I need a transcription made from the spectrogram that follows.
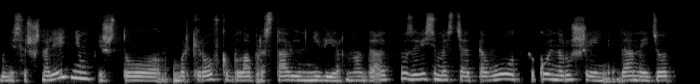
несовершеннолетним, и что маркировка была проставлена неверно, да, ну, в зависимости от того, какое нарушение, да, найдет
